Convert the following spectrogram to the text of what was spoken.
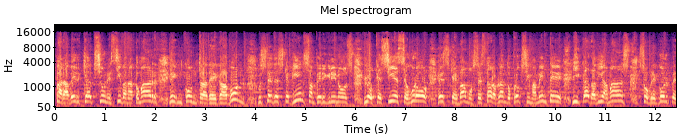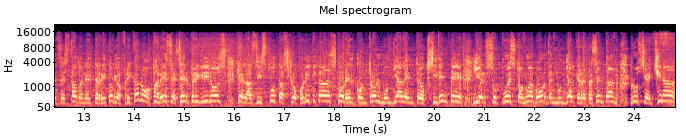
para ver qué acciones iban a tomar en contra de Gabón. ¿Ustedes qué piensan, peregrinos? Lo que sí es seguro es que vamos a estar hablando próximamente y cada día más sobre golpes de Estado en el territorio africano. Parece ser, peregrinos, que las disputas geopolíticas por el control mundial entre Occidente y el supuesto nuevo orden mundial que representan Rusia y China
